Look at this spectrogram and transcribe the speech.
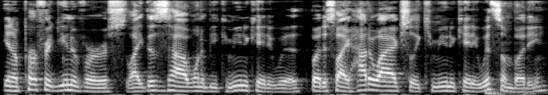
in a perfect universe, like this is how I want to be communicated with, but it's like, how do I actually communicate it with somebody?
